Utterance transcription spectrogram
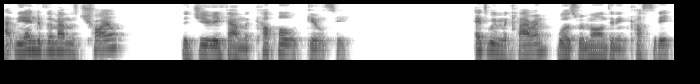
At the end of the Mammoth trial, the jury found the couple guilty. Edwin McLaren was remanded in custody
